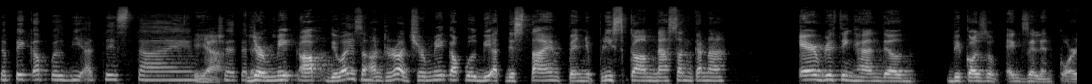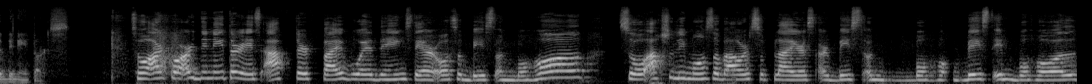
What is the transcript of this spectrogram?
The pickup will be at this time, Yeah. etc. Your etc. makeup, di ba? Sa entourage, your makeup will be at this time. Can you please come? Nasan ka na? Everything handled because of excellent coordinators. So our coordinator is after five weddings. They are also based on Bohol. So actually most of our suppliers are based on Bohol, based in Bohol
